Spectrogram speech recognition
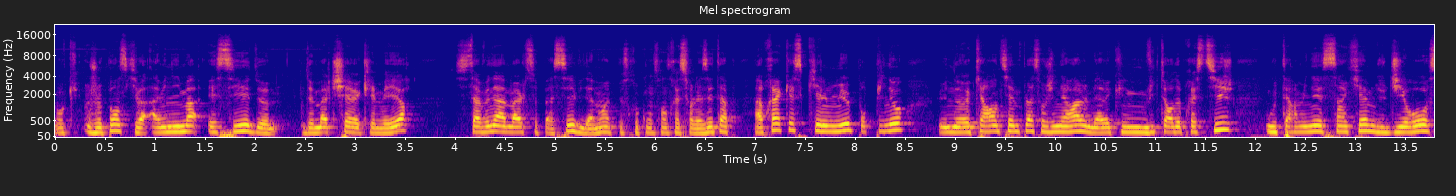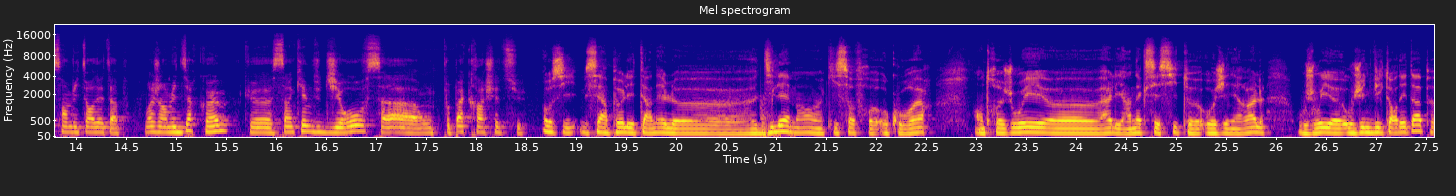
Donc je pense qu'il va à minima essayer de, matcher avec les meilleurs. Si ça venait à mal se passer, évidemment, il peut se reconcentrer sur les étapes. Après, qu'est-ce qui est le mieux pour Pinot? Une 40e place au général, mais avec une victoire de prestige ou terminer 5 du Giro sans victoire d'étape. Moi j'ai envie de dire quand même que 5 du Giro, ça on peut pas cracher dessus. Aussi, mais c'est un peu l'éternel euh, dilemme hein, qui s'offre aux coureurs entre jouer euh, allez, un accessite au général ou jouer, euh, ou jouer une victoire d'étape.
